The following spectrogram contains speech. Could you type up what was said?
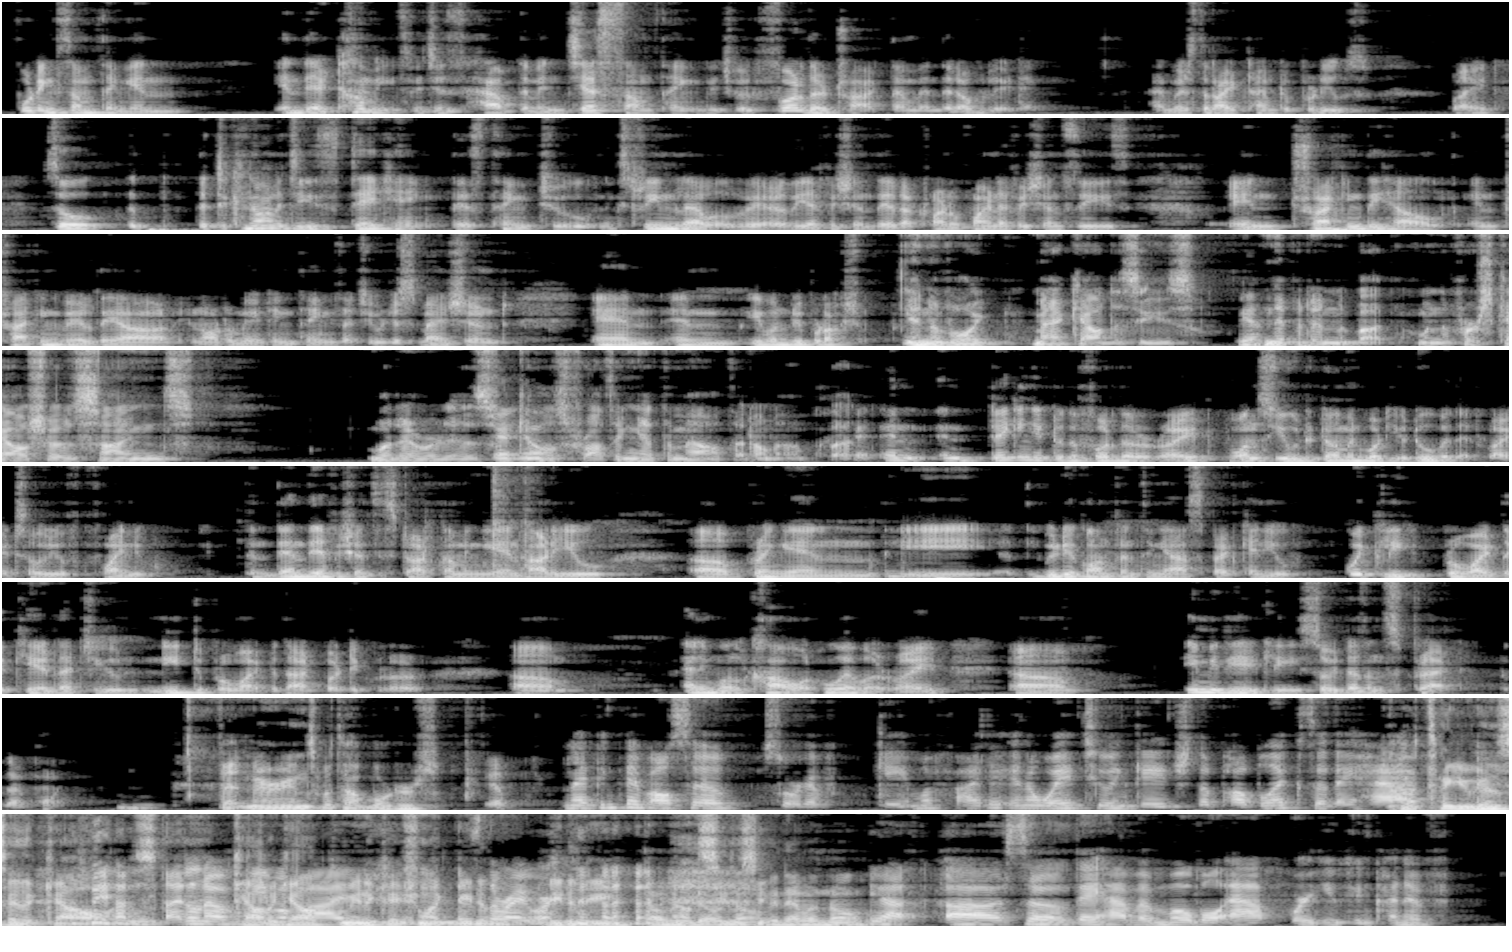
putting something in in their tummies, which is have them ingest something which will further track them when they're ovulating and when it's the right time to produce, right? So the, technology is taking this thing to an extreme level where the efficient they are trying to find efficiencies in tracking the health, in tracking where they are, in automating things that you just mentioned, and and even reproduction. And avoid mad cow disease. Yeah. Nip it in the butt. When the first cow shows signs, whatever it is, And- cows frothing at the mouth, I don't know. But and and taking it to the further right once you determine what you do with it right so you find you and then the efficiencies start coming in. How do you uh, bring in the, the video conferencing aspect? Can you quickly provide the care that you need to provide to that particular um, animal cow or whoever right? Um, immediately so it doesn't spread to that point. Veterinarians without borders. Yep. And I think they've also sort of gamified it in a way to engage the public. So they I have. thought you were going to say the cow. Yeah, I don't know if cow to cow communication like B is to the right word. B to V. oh, we Now it's don't know C2C. we never know Yeah. Uh, so they have a mobile app where you can kind of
